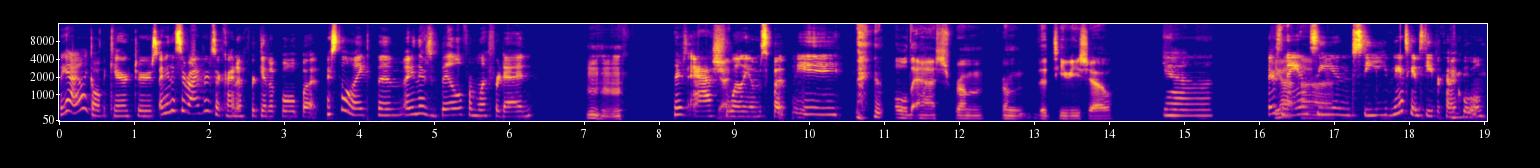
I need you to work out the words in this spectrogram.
But yeah, I like all the characters. I mean, the survivors are kind of forgettable, but I still like them. I mean, there's Bill from Left 4 Dead. Mm-hmm. There's Ash Yeah. Williams, but me. Old Ash from from the TV show. yeah. There's Yeah, Nancy uh, and Steve. Nancy and Steve are kind of cool.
